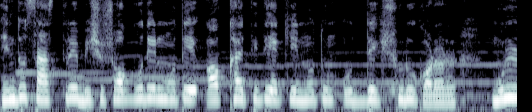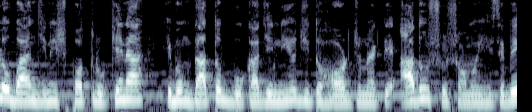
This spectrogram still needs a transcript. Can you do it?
হিন্দু শাস্ত্রে বিশেষজ্ঞদের মতে অক্ষয় তৃতীয়াকে নতুন উদ্যোগ শুরু করার মূল্যবান জিনিসপত্র কেনা এবং দাতব্য কাজে নিয়োজিত হওয়ার জন্য একটি আদর্শ সময় হিসেবে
